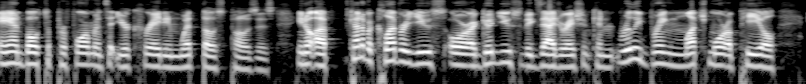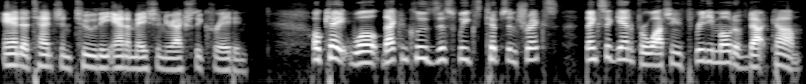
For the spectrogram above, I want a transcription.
and both the performance that you're creating with those poses. You know, a kind of a clever use or a good use of exaggeration can really bring much more appeal and attention to the animation you're actually creating. Okay, well, that concludes this week's tips and tricks. Thanks again for watching 3dmotive.com.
